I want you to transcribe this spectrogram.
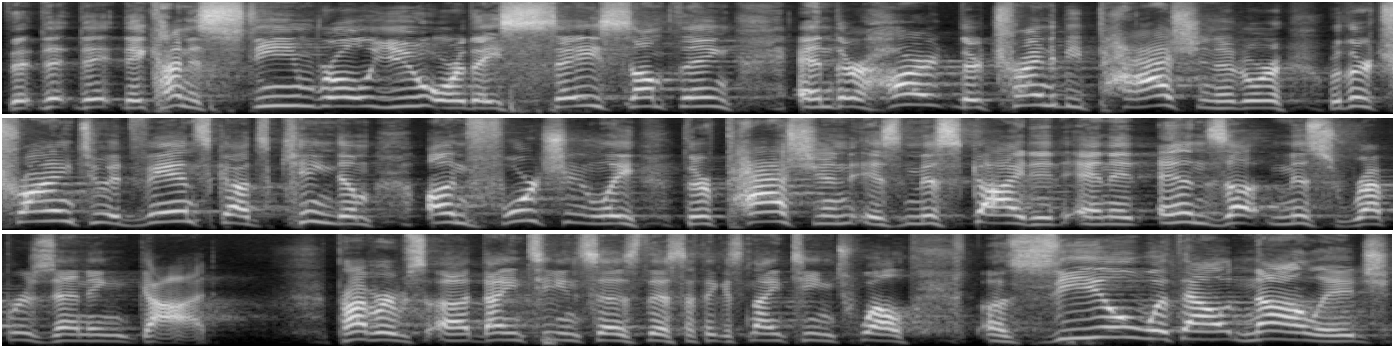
They, they, they, kind of steamroll you or they say something and their heart, they're trying to be passionate or, or they're trying to advance God's kingdom. Unfortunately, their passion is misguided and it ends up misrepresenting God. Proverbs uh, 19 says this, I think it's 1912. A zeal without knowledge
